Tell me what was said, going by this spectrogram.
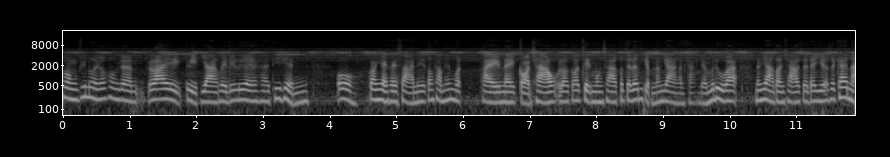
คงพี่หนวยก็คงจะไล่กรีดยางไปเรื่อยๆนะคะ ที่เห็น โอ้กองใหญ่ไพศาลนี่ต้องทำให้หมด ภายในก่อนเช้า แล้วก็เจ็ดโมงเช้าก็จะเริ่มเก็บน้ำยางกันค่ะ เดี๋ยวมาดูว่าน้ำยางตอนเช้าจะได้เยอะสักแค่ไหน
